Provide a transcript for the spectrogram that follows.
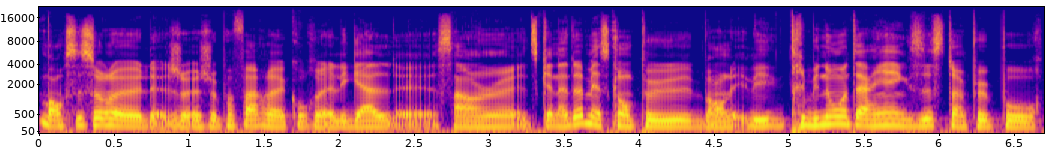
bon, c'est sûr, je ne vais pas faire cours légal 101 du Canada, mais est-ce qu'on peut. Bon, les, tribunaux ontariens existent un peu pour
